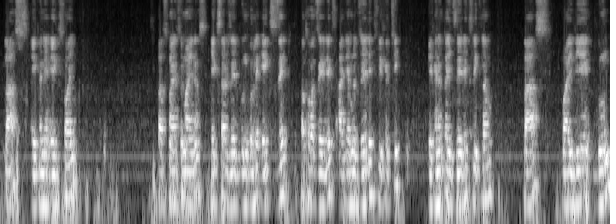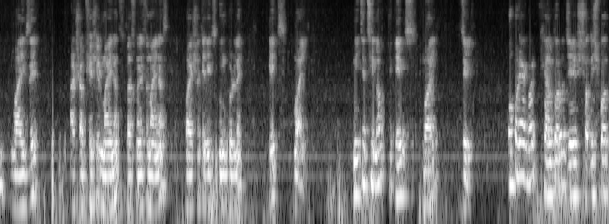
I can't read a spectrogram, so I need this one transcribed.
প্লাস এখানে x y plus minus minus x আর জেড গুণ করলে এক্স জেড অথবা জেড এক্স আগে আমরা জেড এক্স লিখেছি, এখানে তাই জেড এক্স লিখলাম প্লাস ওয়াই দিয়ে গুণ ওয়াই জেড আর সব শেষে minus plus minus minus y সাথে এক্স গুণ করলে এক্স ওয়াই নিচে ছিল এক্স ওয়াই ওপরে একবার খেয়াল করো যে সদিশ পদ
